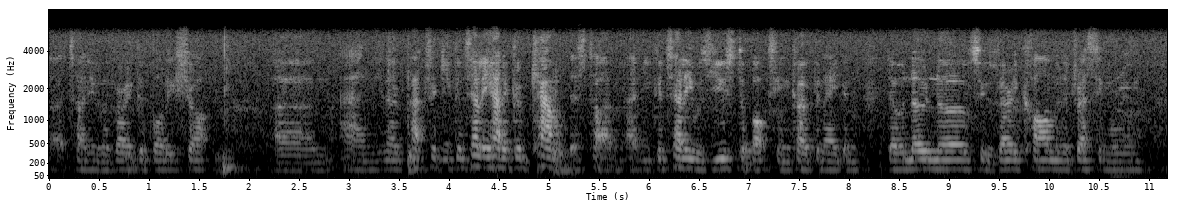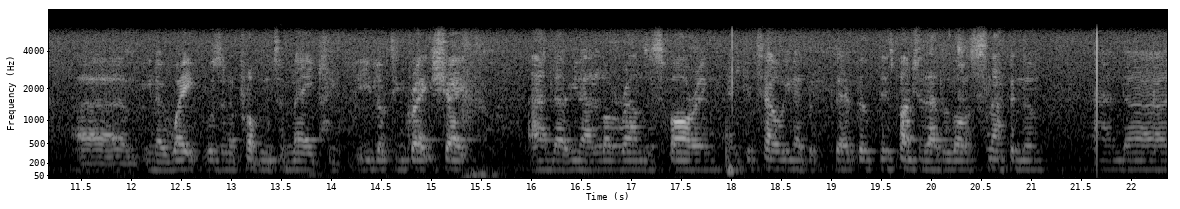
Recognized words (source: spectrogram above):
uh, Tony with a very good body shot. Um, and, you know, Patrick, you can tell he had a good camp this time. And you could tell he was used to boxing in Copenhagen. There were no nerves. He was very calm in the dressing room. Um, you know, weight wasn't a problem to make. He, he looked in great shape. And, uh, you know, had a lot of rounds of sparring. And you could tell, you know, the, the, the, his punches had a lot of snap in them. And, uh,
